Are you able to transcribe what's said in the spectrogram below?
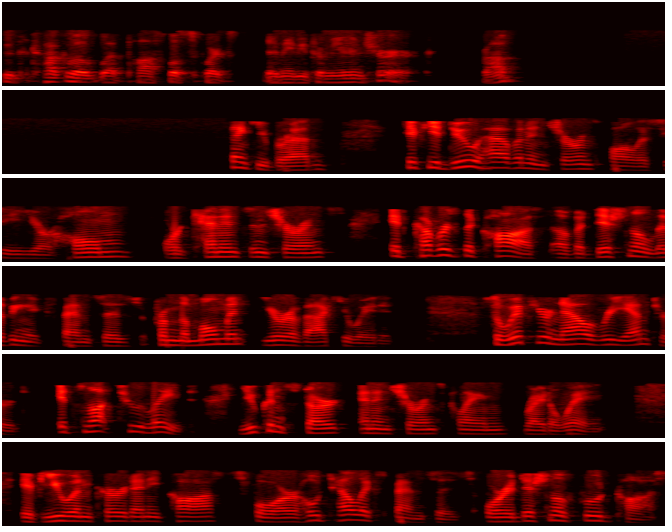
who can talk about what possible supports there may be from your insurer. Rob? Thank you, Brad. If you do have an insurance policy, your home or tenant's insurance, it covers the cost of additional living expenses from the moment you're evacuated. So if you're now re entered, it's not too late. You can start an insurance claim right away. If you incurred any costs for hotel expenses or additional food costs,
